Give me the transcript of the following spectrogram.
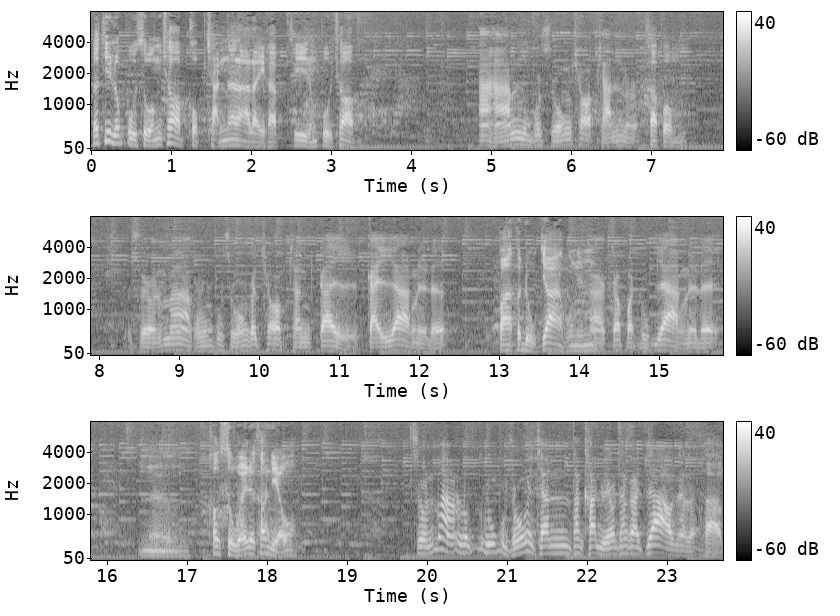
แล้วที่หลวงปู่สวงชอบขบฉันนั่นอะไรครับ ที่หลวงปู่ชอบ อาหารลุงปู่สวงชอบฉันเหรอครับผม ส่วนมากลุงปู่สวงก็ชอบฉันไก่ไก่ย่างเนี่ยแหละปลากระดูกย่างพวกนี้มั้ยอ่าก็ปลาดุกย่างเนี่ยแหละอืมข้าวสวยหรือข้าวเหนียว ส่วนมากลุงลุงปู่สวงก็ฉันทั้งข้าวเหนียวทั้งข้าวเจ้าเนี่ยแหละครับ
